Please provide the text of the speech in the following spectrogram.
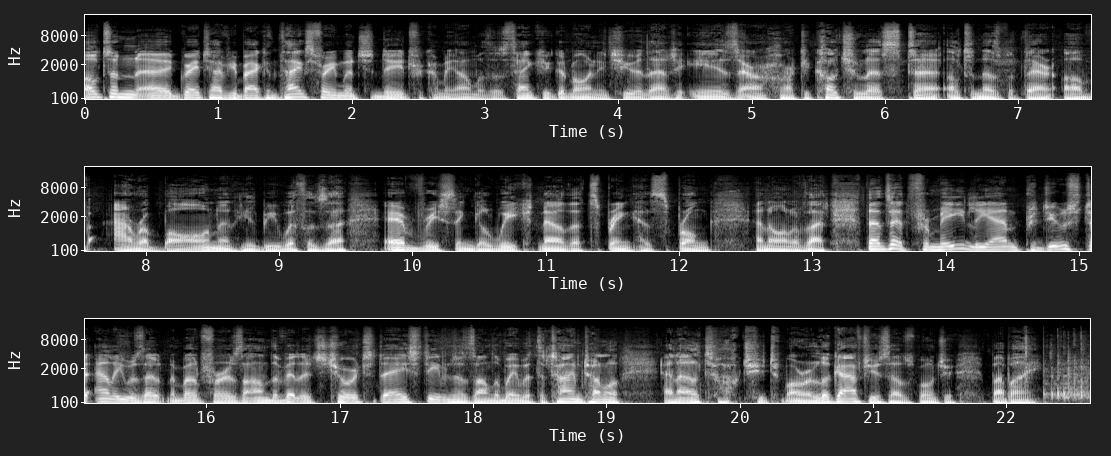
Ultan, uh, great to have you back, and thanks very much indeed for coming on with us. Thank you. Good morning to you. That is our horticulturalist uh, Ultan Nesbitt there of Arabon, and he'll be with us uh, every single week now that spring has sprung and all of that. That's it for me. Leanne produced. Ali was out and about for us on the village tour today. Stephen is on the way with the time tunnel, and I'll talk to you tomorrow. Look after yourselves, won't you? Bye bye.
